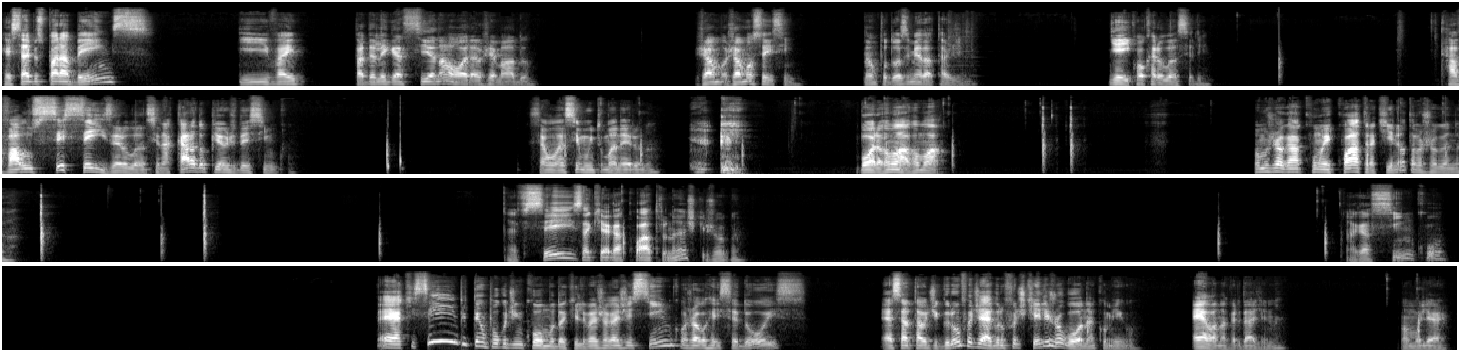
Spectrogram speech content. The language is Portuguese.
Recebe os parabéns e vai pra delegacia na hora, o gemado. Já, já almocei, sim. Não, pô, 12 e meia da tarde. E aí, qual que era o lance ali? Cavalo C6 era o lance, na cara do peão de D5. Isso é um lance muito maneiro, né? Bora, vamos lá, vamos lá. Vamos jogar com E4 aqui, não? Eu tava jogando. F6, aqui é H4, né? Acho que joga. H5. É, aqui sempre tem um pouco de incômodo aqui. Ele vai jogar G5, joga o rei C2. Essa é a tal de Grunfeld. É, a Grunfeld que ele jogou, né, comigo. Ela, na verdade, né? Uma mulher.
